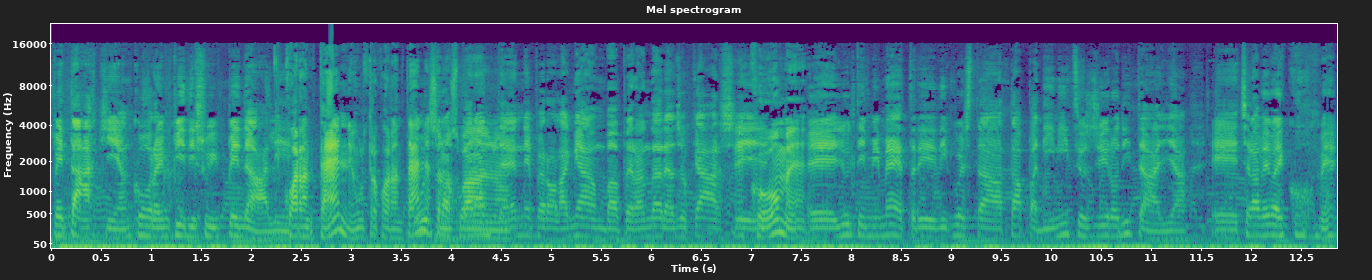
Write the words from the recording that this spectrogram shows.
Petacchi ancora in piedi sui pedali Quarantenne, ultra quarantenne se Ultra non sbaglio. quarantenne però la gamba per andare a giocarsi E come? eh, gli ultimi metri di questa tappa di inizio Giro d'Italia e ce l'aveva e come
